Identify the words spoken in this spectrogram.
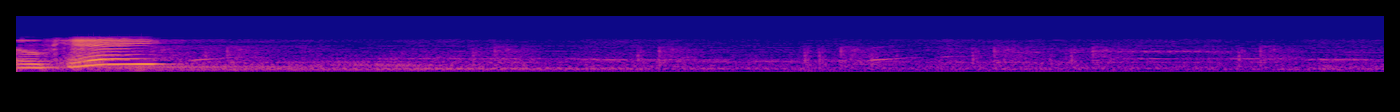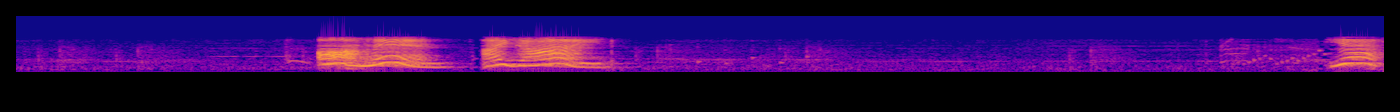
Okay. Oh man, I died. Yes.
